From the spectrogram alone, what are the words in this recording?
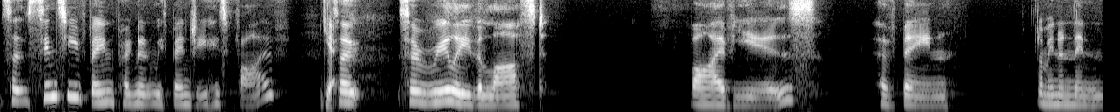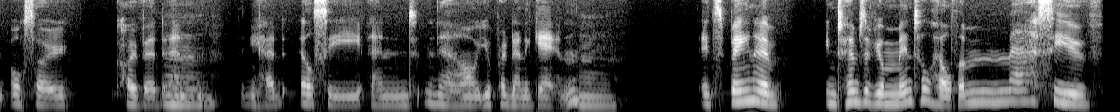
so, since you've been pregnant with Benji, he's five. Yeah. So, so really, the last five years have been, I mean, and then also COVID, and then you had Elsie, and now you're pregnant again. It's been a, in terms of your mental health, a massive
